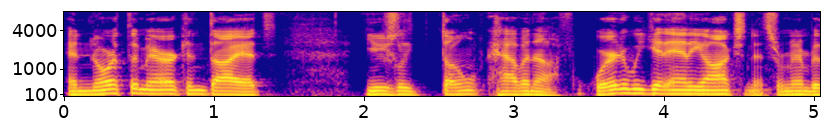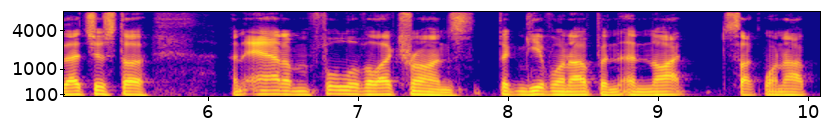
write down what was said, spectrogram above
And North American diets usually don't have enough. Where do we get antioxidants? Remember, that's just a an atom full of electrons that can give one up and, and not suck one up.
